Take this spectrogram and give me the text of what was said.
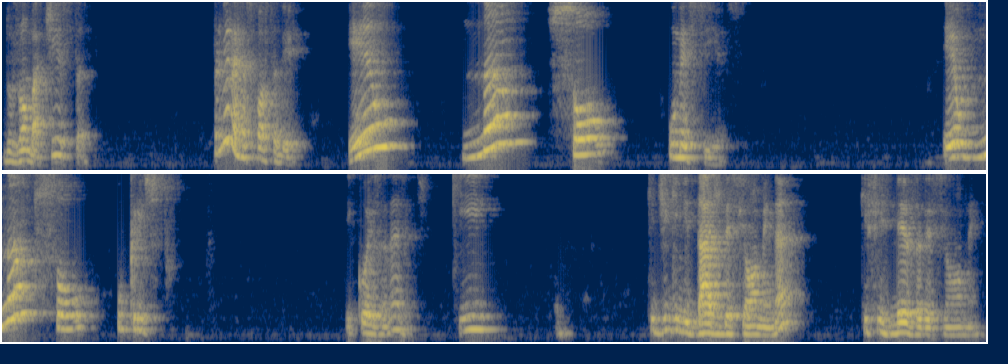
do João Batista, primeira resposta dele, eu não sou o Messias. Eu não sou o Cristo. E coisa, né, gente? Que que dignidade desse homem, né? Que firmeza desse homem.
